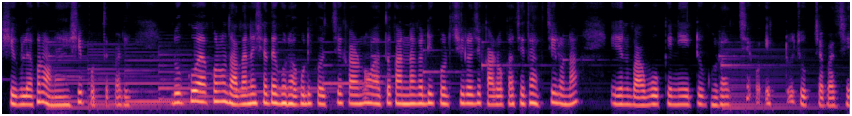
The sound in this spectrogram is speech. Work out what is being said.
সেগুলো এখন অনায়াসেই পরতে পারি। ডুকু এখনও দাদানের সাথে ঘোরাঘুরি করছে কারণ ও এত কান্নাকাটি করছিল যে কারও কাছে থাকছিল না। এই জন্য বাবু ওকে নিয়ে একটু ঘোরাচ্ছে, ও একটু চুপচাপ আছে।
